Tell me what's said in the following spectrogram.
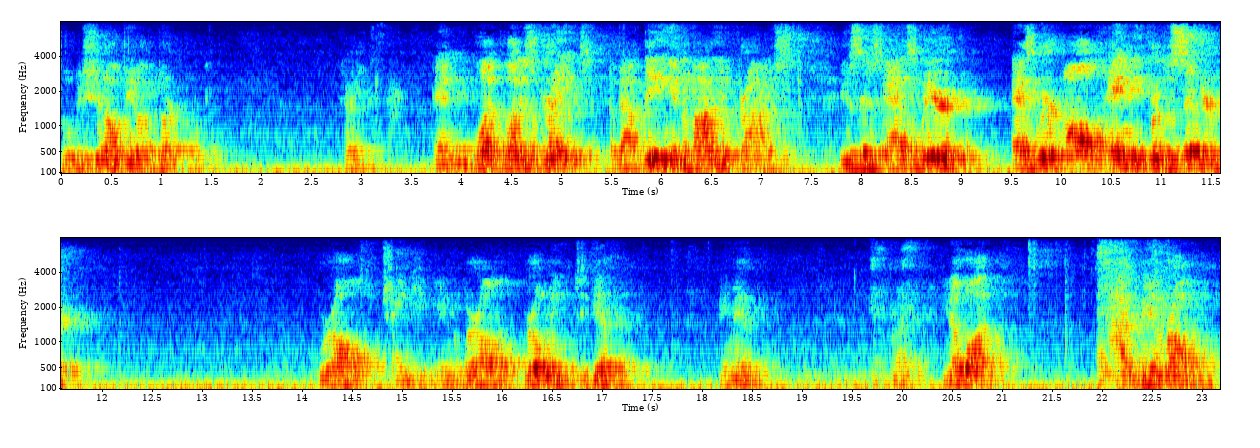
but we should all be on a dartboard. Okay? And what, what is great about being in the body of Christ is as, as we're as we're all aiming for the center, we're all changing and we're all growing together. Amen? Right? You know what? I've been wrong.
